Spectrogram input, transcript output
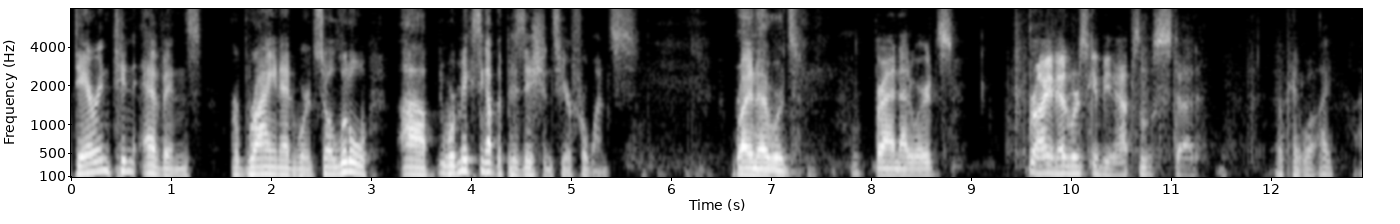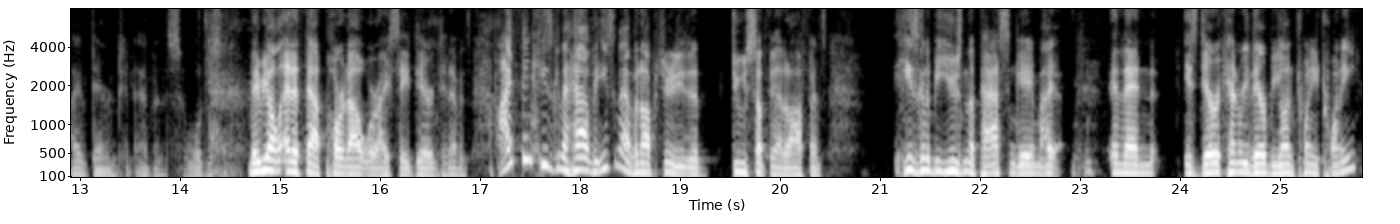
Darrynton Evans or Bryan Edwards. So a little uh we're mixing up the positions here for once. Bryan Edwards. Bryan Edwards. Bryan Edwards is going to be an absolute stud. Okay, well, I I have Darrynton Evans, so we'll just maybe I'll edit that part out where I say Darrynton Evans. I think he's gonna have he's gonna have an opportunity to do something on offense. He's gonna be using the passing game. I and then is Derrick Henry there beyond 2020?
